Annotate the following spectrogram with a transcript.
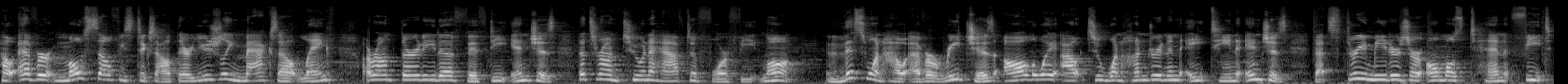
However, most selfie sticks out there usually max out length around 30 to 50 inches. That's around two and a half to four feet long. This one, however, reaches all the way out to 118 inches. That's 3 meters or almost 10 feet.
